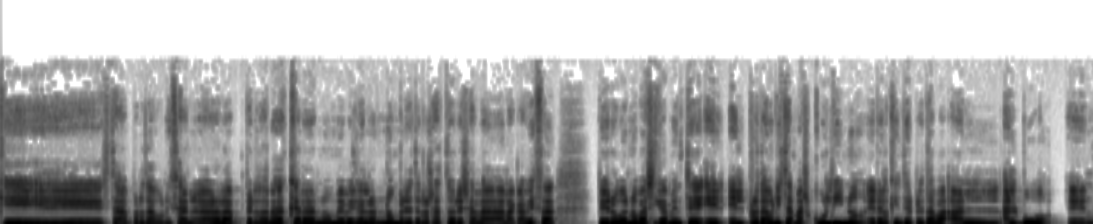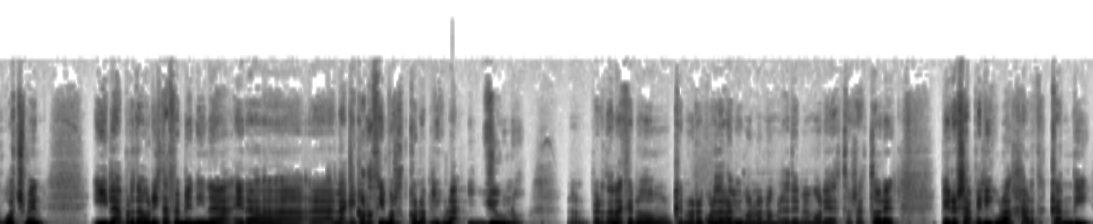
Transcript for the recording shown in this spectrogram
que está protagonizando. Ahora, perdonad que ahora no me vengan los nombres de los actores a la, a la cabeza, pero bueno, básicamente el, el, protagonista masculino era el que interpretaba al, al búho en Watchmen y la protagonista femenina era la que conocimos con la película Juno. Perdona que no, recuerdo ahora mismo los nombres de memoria de estos actores, pero esa película, Hard Candy,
